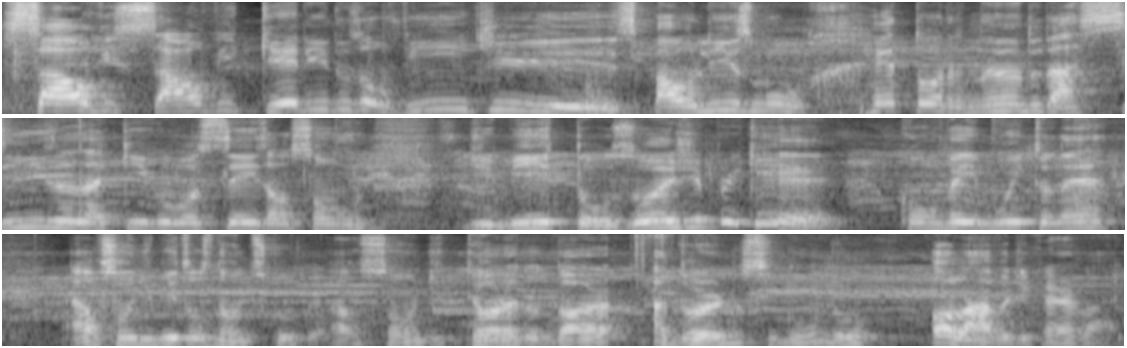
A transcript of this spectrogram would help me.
Salve, salve, queridos ouvintes! Paulismo retornando das cinzas aqui com vocês ao som de Beatles hoje, porque convém muito, né? Ao som de Beatles, não, desculpa, ao som de Theodore Adorno, segundo Olavo de Carvalho.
